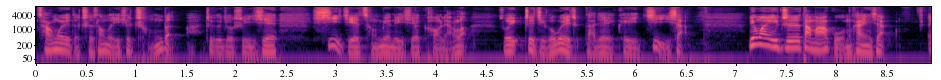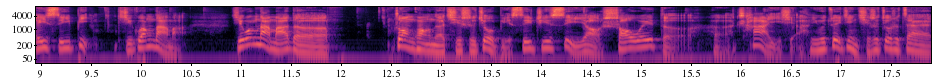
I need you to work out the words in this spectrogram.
仓位的持仓的一些成本啊。这个就是一些细节层面的一些考量了。所以这几个位置大家也可以记一下。另外一只大马股，我们看一下。ACB 极光大麻，极光大麻的状况呢，其实就比 CGC 要稍微的呃差一些啊，因为最近其实就是在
